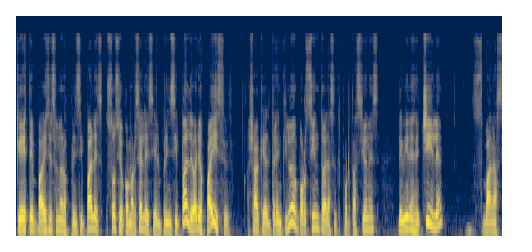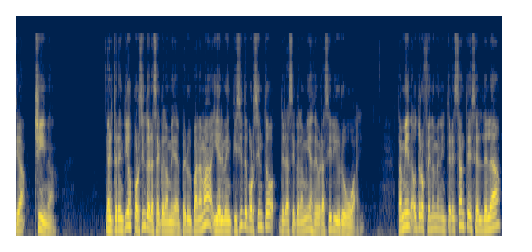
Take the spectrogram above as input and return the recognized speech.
que este país es uno de los principales sociocomerciales y el principal de varios países ya que el 39% de las exportaciones de bienes de Chile van hacia China, el 32% de las economías de Perú y Panamá y el 27% de las economías de Brasil y Uruguay. También otro fenómeno interesante es el de la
